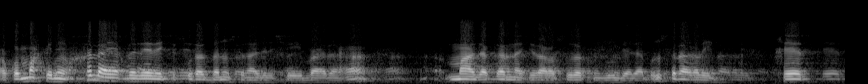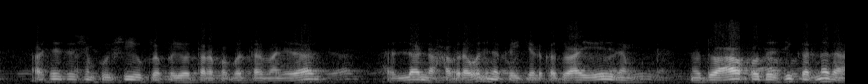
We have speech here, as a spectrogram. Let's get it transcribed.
او په مخکې نو ښه لایق د دې دی چې سورت بنو څه نازل شوی بعدها ما ذکرنا چې دغه سورت نزول بیا دا پروسته راغلی خیر اسې څه شم کوشي وکړه په یو طرف په بل طرف باندې دا لنډه خبره ولې نه کوي چې لکه دعا یې ویلې ده نو دعا خو د ذکر نه ده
